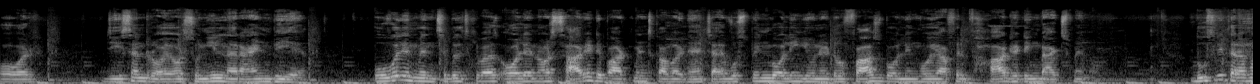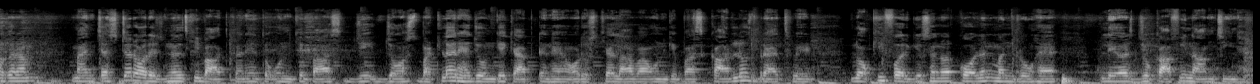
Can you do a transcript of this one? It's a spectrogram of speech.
और जेसन रॉय और सुनील नारायण भी है। ओवल इन्वेंसिबल्स के पास ऑल इन और सारे डिपार्टमेंट्स कवर्ड हैं, चाहे वो स्पिन बॉलिंग यूनिट हो फास्ट बॉलिंग हो या फिर हार्ड हिटिंग बैट्समैन हो। दूसरी तरफ़ अगर हम मैनचेस्टर ओरिजिनल्स की बात करें तो उनके पास जे जॉस बटलर हैं, जो उनके कैप्टन हैं, और उसके अलावा उनके पास कार्लोस ब्रैथवेट लॉकी फर्ग्यूसन और कॉलन मनरो हैं प्लेयर्स जो काफ़ी नामचीन हैं।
